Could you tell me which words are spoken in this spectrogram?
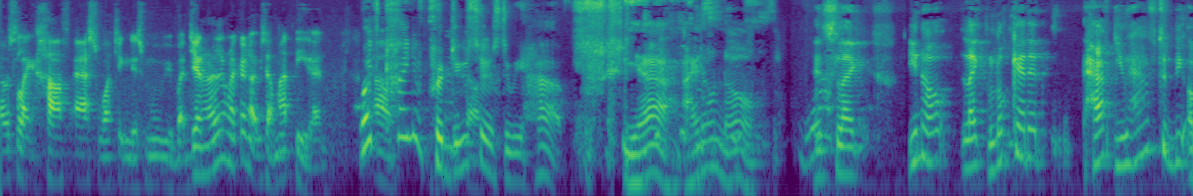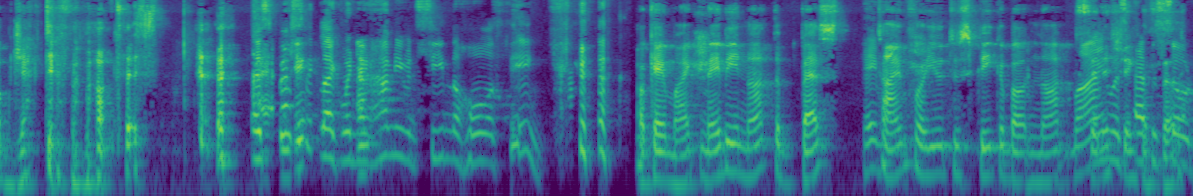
I was like half ass watching this movie, but generally mereka nggak bisa mati kan. What Oh. kind of producers do we have? Yeah, I don't know. It's like you know, like look at it. Have you have to be objective about this? Especially like when you I'm- haven't even seen the whole thing. Okay, Mike, maybe not the best Hey, time for you to speak about not Mine was finishing the film. episode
